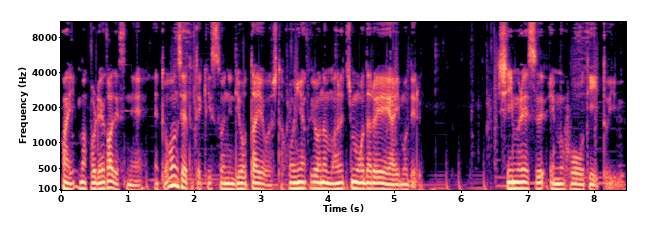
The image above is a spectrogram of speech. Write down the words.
はい。まあ、これがですね、えっと、音声とテキストに両対応した翻訳用のマルチモーダル AI モデル、Seamless M4T という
